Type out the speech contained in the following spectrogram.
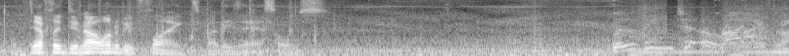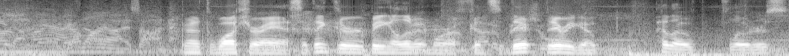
I definitely do not want to be flanked by these assholes. Moving to over. Eyes on. Gonna have to watch our ass. I think they're being a little bit more offensive. There, there we go. Hello, floaters.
